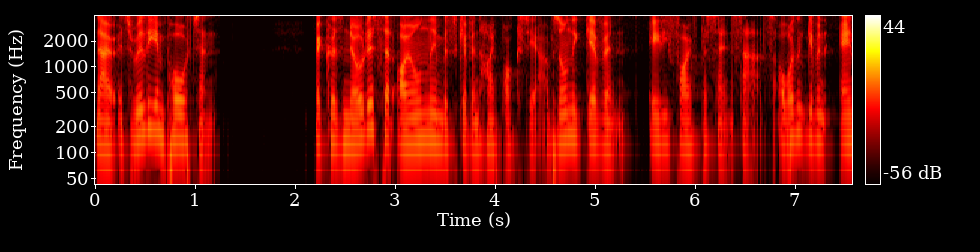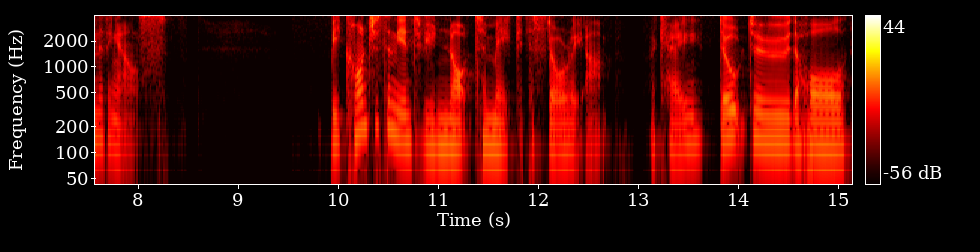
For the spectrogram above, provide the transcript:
Now, it's really important because notice that I only was given hypoxia. I was only given 85% SATs. I wasn't given anything else be conscious in the interview not to make the story up. Okay. Don't do the whole,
